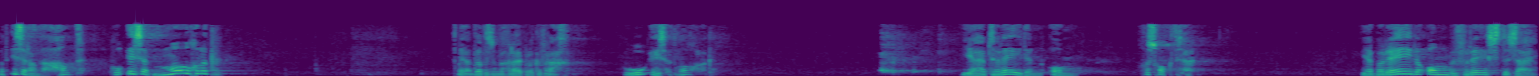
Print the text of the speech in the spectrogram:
wat is er aan de hand? Hoe is het mogelijk? Ja, dat is een begrijpelijke vraag. Hoe is het mogelijk? Je hebt reden om geschokt te zijn. Je hebt reden om bevreesd te zijn.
